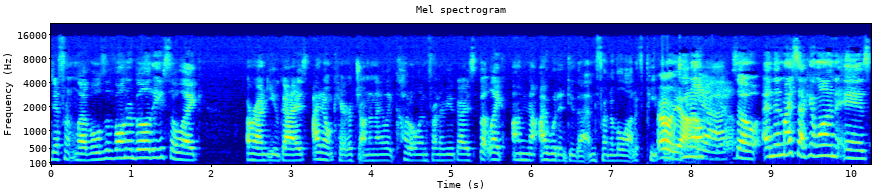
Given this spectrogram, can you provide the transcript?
different levels of vulnerability. So like around you guys, I don't care if John and I like cuddle in front of you guys, but like I'm not. I wouldn't do that in front of a lot of people. Oh, yeah. You know. Yeah. So, and then my second one is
